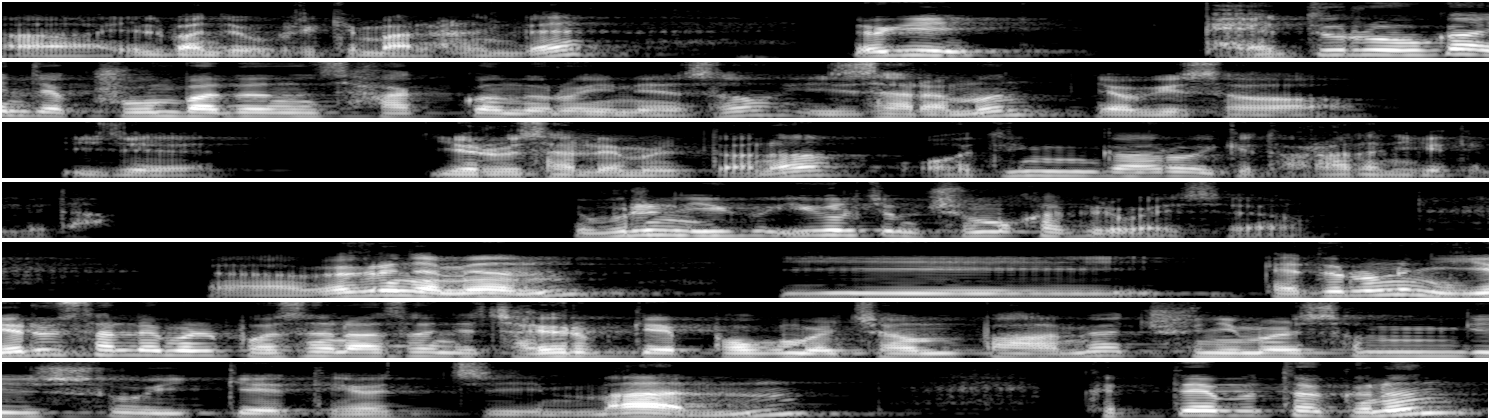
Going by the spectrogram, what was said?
아, 일반적으로 그렇게 말을 하는데 여기 베드로가 이제 구원받은 사건으로 인해서 이 사람은 여기서 이제 예루살렘을 떠나 어딘가로 이렇게 돌아다니게 됩니다. 우리는 이걸 좀 주목할 필요가 있어요. 어, 왜 그러냐면 이 베드로는 예루살렘을 벗어나서 이제 자유롭게 복음을 전파하며 주님을 섬길 수 있게 되었지만 그때부터 그는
